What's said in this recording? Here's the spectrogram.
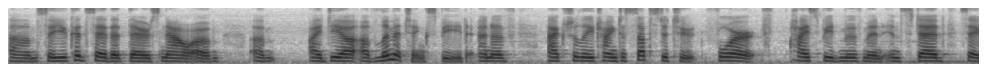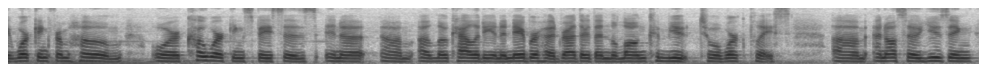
Um, so you could say that there's now an idea of limiting speed and of actually trying to substitute for high speed movement, instead, say, working from home or co working spaces in a, um, a, locality in a neighborhood rather than the long commute to a workplace. Um, and also using,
